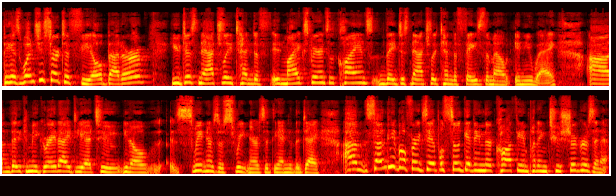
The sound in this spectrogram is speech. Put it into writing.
because once you start to feel better, you just naturally tend to, in my experience with clients, they just naturally tend to phase them out anyway. Um, that it can be a great idea to, you know, sweeteners are sweeteners at the end of the day. Um, some people, for example, still getting their coffee and putting two sugars in it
